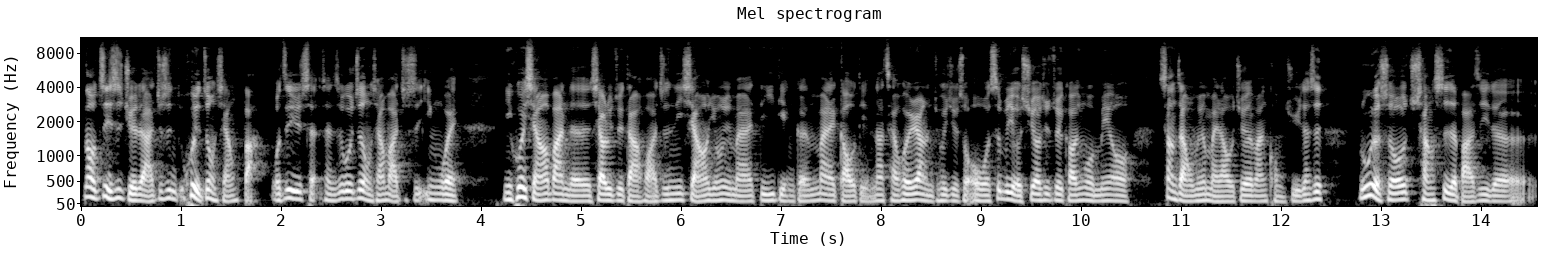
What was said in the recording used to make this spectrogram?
那我自己是觉得啊，就是会有这种想法。我自己产产生过这种想法，就是因为你会想要把你的效率最大化，就是你想要永远买在低点跟卖在高点，那才会让你就会觉得说，哦，我是不是有需要去追高？因为我没有上涨，我没有买到，我觉得蛮恐惧。但是如果有时候尝试着把自己的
